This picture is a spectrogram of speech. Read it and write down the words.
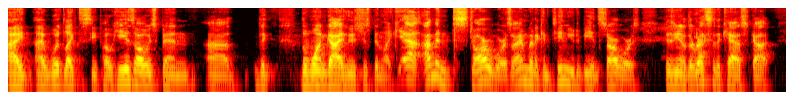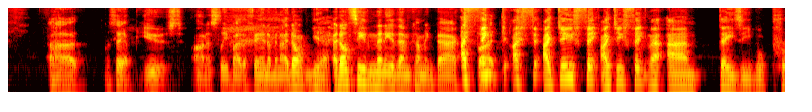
I I would like to see Poe. He has always been uh, the the one guy who's just been like, yeah, I'm in Star Wars. I'm going to continue to be in Star Wars because you know the Yeah. rest of the cast got uh, let's say abused honestly by the fandom, and I don't Yeah. I don't see many of them coming back. I but think I think I do think I do think that um Daisy will pr-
